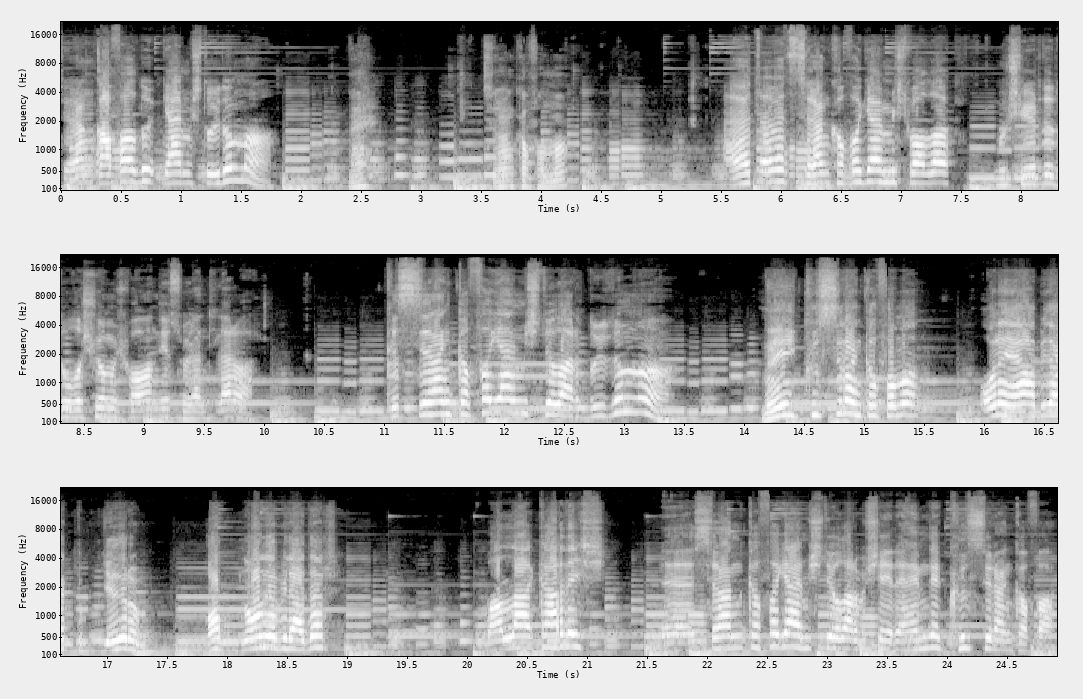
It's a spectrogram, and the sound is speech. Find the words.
Siren Kafa du- gelmiş duydun mu? Ne? Sinan kafamı? Evet evet Siren Kafa gelmiş valla. Bu şehirde dolaşıyormuş falan diye söylentiler var. Kız Siren Kafa gelmiş diyorlar duydun mu? Ne? Kız Sinan kafama? O ne ya? Bir dakika geliyorum. Hop ne oluyor birader? Vallahi kardeş e, Siren Kafa gelmiş diyorlar bu şehre hem de kız Siren Kafa.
